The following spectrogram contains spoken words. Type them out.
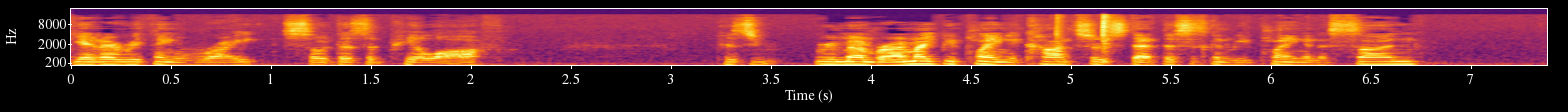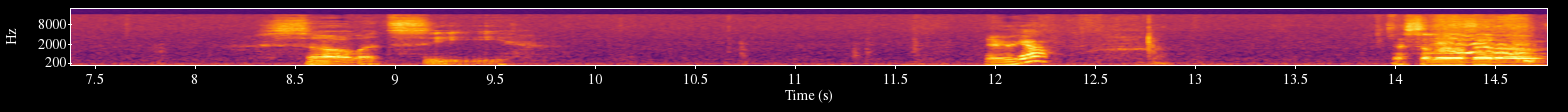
get everything right so it doesn't peel off. Because remember, I might be playing at concerts that this is going to be playing in the sun. So let's see. There we go. Just a little bit of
